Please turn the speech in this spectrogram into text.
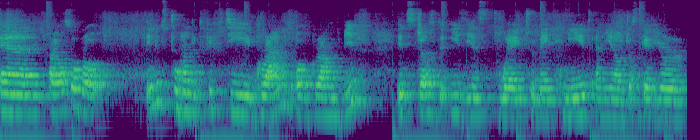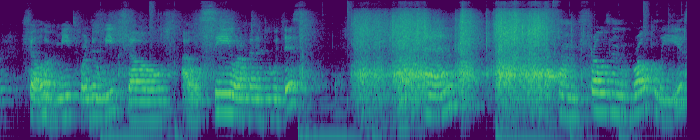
And I also brought, I think it's 250 grams of ground beef. It's just the easiest way to make meat and, you know, just get your fill of meat for the week. So I will see what I'm gonna do with this. And some frozen broccolis,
